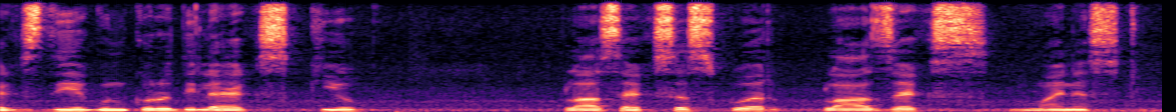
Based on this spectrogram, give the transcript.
এক্স দিয়ে গুণ করে দিলে x cube plus x square plus x minus two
